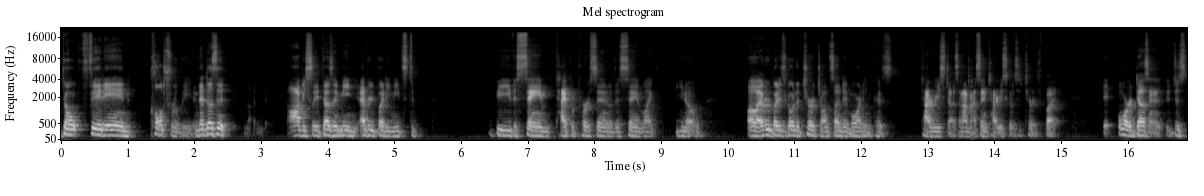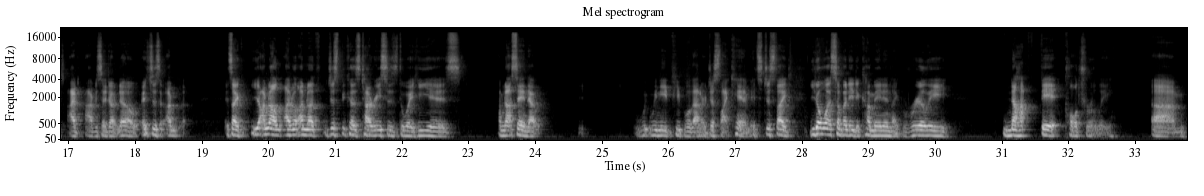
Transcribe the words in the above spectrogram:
don't fit in culturally. And that doesn't, obviously, it doesn't mean everybody needs to be the same type of person or the same, like, you know, oh, everybody's going to church on Sunday morning because Tyrese does. And I'm not saying Tyrese goes to church, but, it, or doesn't. It just, I obviously don't know. It's just, I'm, it's like yeah, I'm not I'm not just because Tyrese is the way he is. I'm not saying that we, we need people that are just like him. It's just like you don't want somebody to come in and like really not fit culturally. Um,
